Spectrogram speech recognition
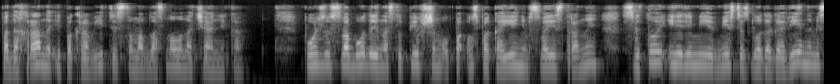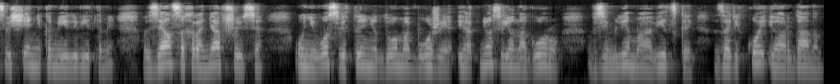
под охраной и покровительством областного начальника. Пользуясь свободой и наступившим успокоением своей страны, святой Иеремия вместе с благоговейными священниками и левитами взял сохранявшуюся у него святыню Дома Божия и отнес ее на гору в земле Моавицкой, за рекой Иорданом,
